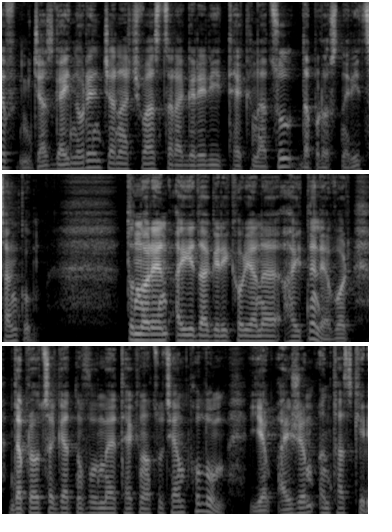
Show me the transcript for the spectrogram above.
եւ միջազգայինորեն ճանաչված ծրագրերի տեխնացու դպրոցների ցանկում։ Տնորեն Աիդա Գրիգորյանը հայտնել է, որ դպրոցը գտնվում է տեխնացության փուլում եւ այժմ ընթացքի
